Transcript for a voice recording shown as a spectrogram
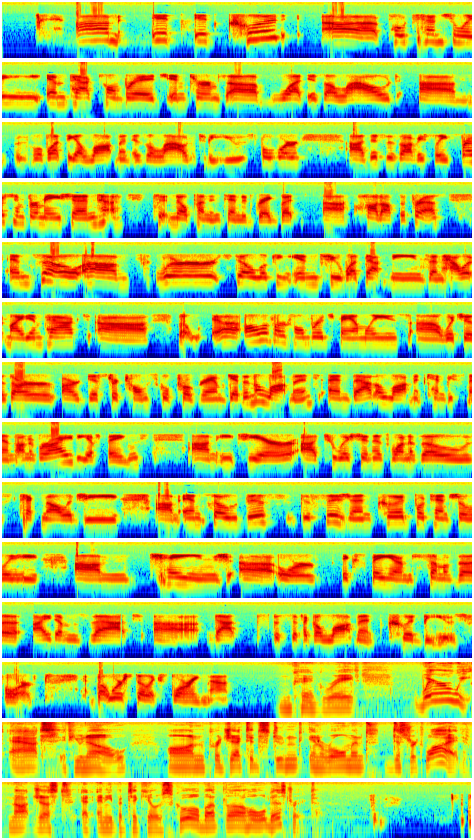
Um, it it could uh, potentially impact Homebridge in terms of what is allowed, um, what the allotment is allowed to be used for. Uh, this is obviously fresh information, to, no pun intended, Greg, but uh, hot off the press. And so um, we're still looking into what that means and how it might impact. Uh, but uh, all of our Homebridge families, uh, which is our, our district homeschool program, get an allotment, and that allotment can be spent on a variety of things um, each year. Uh, tuition is one of those, technology. Um, and so this decision could potentially um, change uh, or expand some of the items that uh, that specific allotment could be used for. But we're still exploring that. Okay, great. Where are we at, if you know, on projected student enrollment district wide, not just at any particular school, but the whole district?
